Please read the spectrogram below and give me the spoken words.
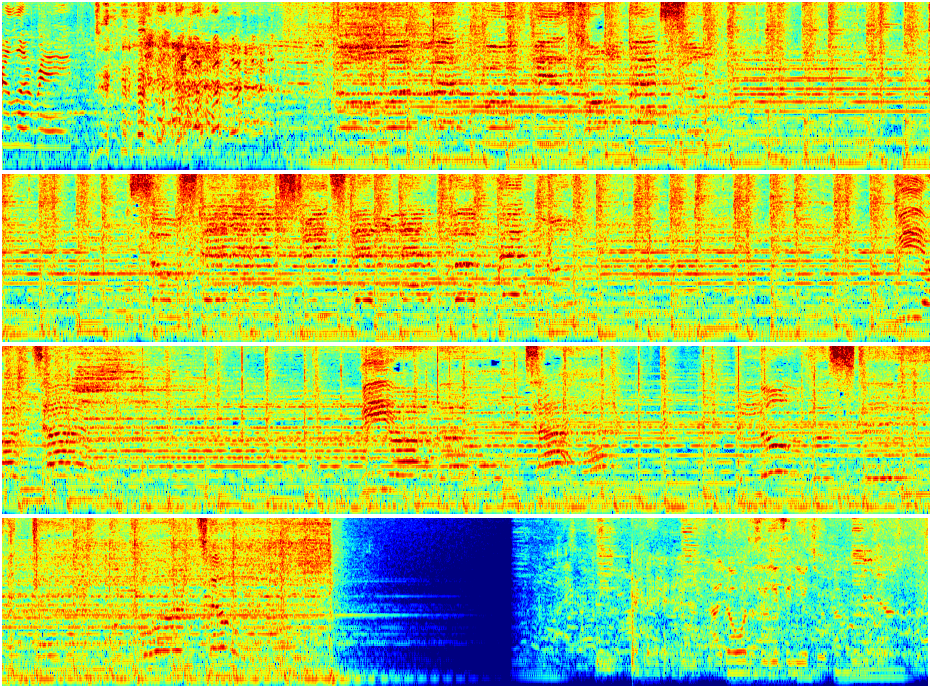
gorilla rape. I don't want to see this in YouTube.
